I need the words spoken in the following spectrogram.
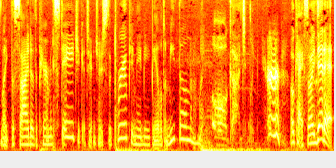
like the side of the pyramid stage. You get to introduce the group. You maybe be able to meet them. And I'm like, oh god, like, "Arr." okay. So I did it,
